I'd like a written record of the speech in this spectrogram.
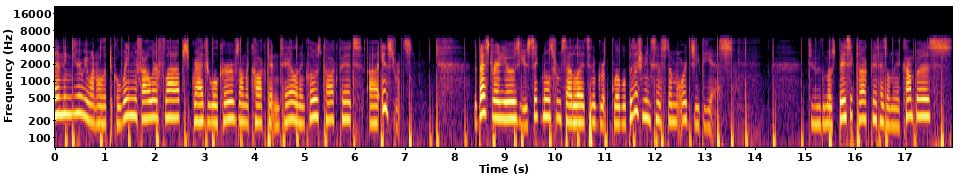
landing gear. We want an elliptical wing, Fowler flaps, gradual curves on the cockpit and tail, and enclosed cockpit uh, instruments. The best radios use signals from satellites in a global positioning system, or GPS. Do the most basic cockpit has only a compass.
